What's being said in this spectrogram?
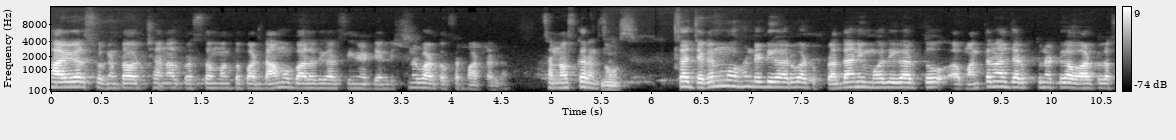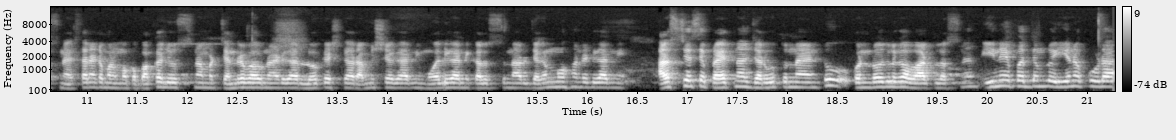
Hi viewers welcome to our channel ప్రస్తుతం మనతో పాటు దాము బాలాజీ గారు సీనియర్ జర్నలిస్ట్ ఉన్నారు. వారితో ఒకసారి మాట్లాడదాం. సార్ నమస్కారం సార్. జగన్మోహన్ రెడ్డి గారు అటు ప్రధాని మోదీ గారితో మంతనాలు జరుపుతున్నట్టుగా వార్తలు వస్తున్నాయి. సార్ అంటే మనం ఒక పక్క చూస్తున్నాం అటు చంద్రబాబు నాయుడు గారు లోకేష్ గారు అమిత్ షా గారిని మోదీ గారిని కలుస్తున్నారు. జగన్మోహన్ రెడ్డి గారిని అరెస్ట్ చేసే ప్రయత్నాలు జరుగుతున్నాయంటూ కొన్ని రోజులుగా వార్తలు వస్తున్నాయి. ఈ నేపథ్యంలో ఈయన కూడా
